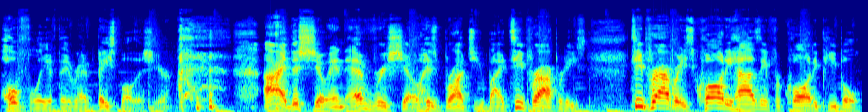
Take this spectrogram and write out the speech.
Hopefully, if they have baseball this year. All right, this show and every show is brought to you by T Properties. T Properties, quality housing for quality people.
